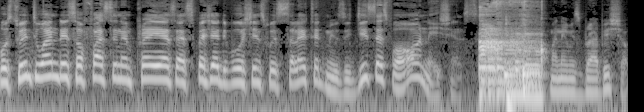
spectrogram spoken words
Post 21 days of fasting and prayers and special devotions with selected music. Jesus for all nations. My name is Brad Bishop.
